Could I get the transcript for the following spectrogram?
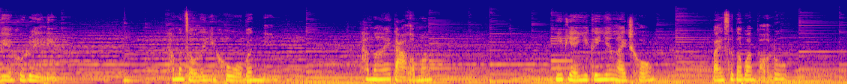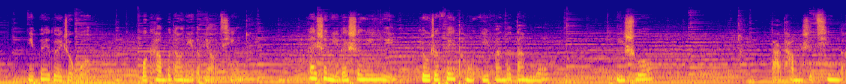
冽和锐利。他们走了以后，我问你：“他们挨打了吗？”你点一根烟来抽，白色的万宝路。你背对着我，我看不到你的表情，但是你的声音里有着非同一般的淡漠。你说，打他们是轻的，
